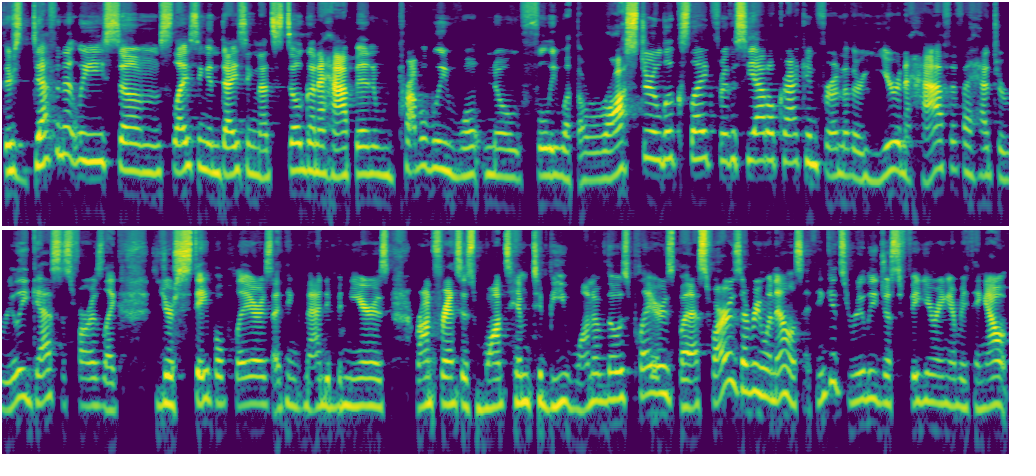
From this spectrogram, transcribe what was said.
there's definitely some slicing and dicing that's still going to happen. We probably won't know fully what the roster looks like for the Seattle Kraken for another year and a half, if I had to really guess, as far as like your staple players. I think Matty Beniers, Ron Francis wants him to be one of those players. But as far as everyone else, I think it's really just figuring everything out.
